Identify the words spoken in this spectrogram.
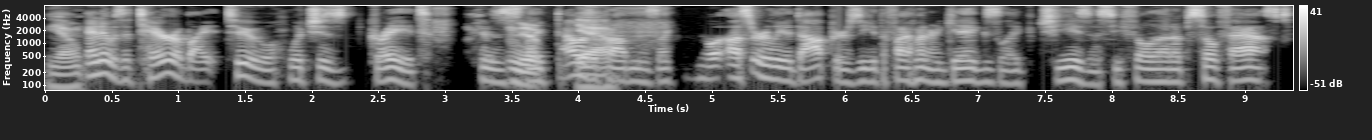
Yeah, And it was a terabyte too, which is great because Yep. like that was Yeah. a problem. Is like you know, us early adopters, you get the five hundred gigs. Like Jesus, you fill that up so fast.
